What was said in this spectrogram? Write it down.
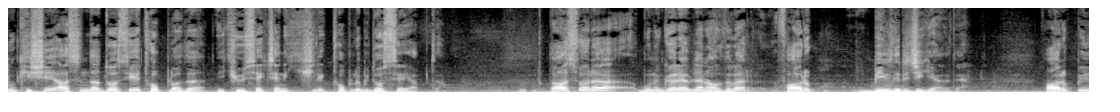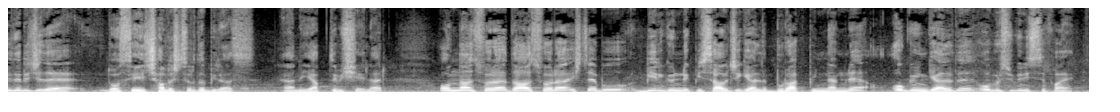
Bu kişi aslında dosyayı topladı. 282 kişilik toplu bir dosya yaptı. Daha sonra bunu görevden aldılar. Faruk Bildirici geldi. Faruk Bildirici de dosyayı çalıştırdı biraz. Yani yaptı bir şeyler. Ondan sonra daha sonra işte bu bir günlük bir savcı geldi. Burak bilmem ne. O gün geldi. O bir gün istifa etti.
